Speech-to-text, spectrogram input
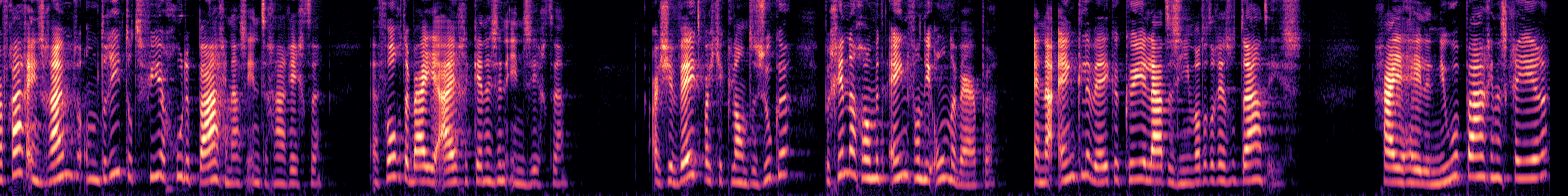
Maar vraag eens ruimte om drie tot vier goede pagina's in te gaan richten en volg daarbij je eigen kennis en inzichten. Als je weet wat je klanten zoeken, begin dan gewoon met één van die onderwerpen. En na enkele weken kun je laten zien wat het resultaat is. Ga je hele nieuwe pagina's creëren?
